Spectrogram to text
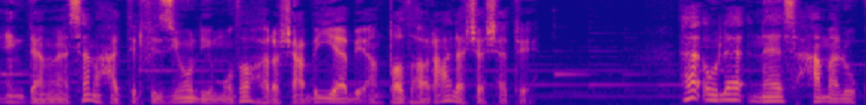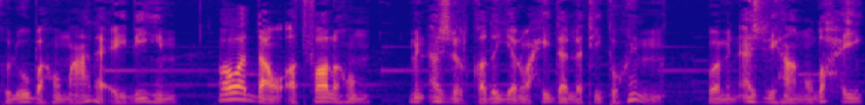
عندما سمح التلفزيون لمظاهرة شعبية بأن تظهر على شاشته. هؤلاء ناس حملوا قلوبهم على أيديهم وودعوا أطفالهم من أجل القضية الوحيدة التي تهم ومن أجلها نضحي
